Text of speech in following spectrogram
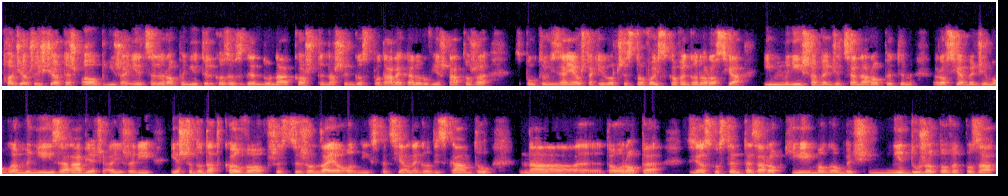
Chodzi oczywiście też o obniżenie cen ropy nie tylko ze względu na koszty naszych gospodarek, ale również na to, że z punktu widzenia już takiego czysto wojskowego, no Rosja, im mniejsza będzie cena ropy, tym Rosja będzie mogła mniej zarabiać, a jeżeli jeszcze dodatkowo wszyscy żądają od nich specjalnego dyskontu na tą ropę, w związku z tym te zarobki jej mogą być niedużo poza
